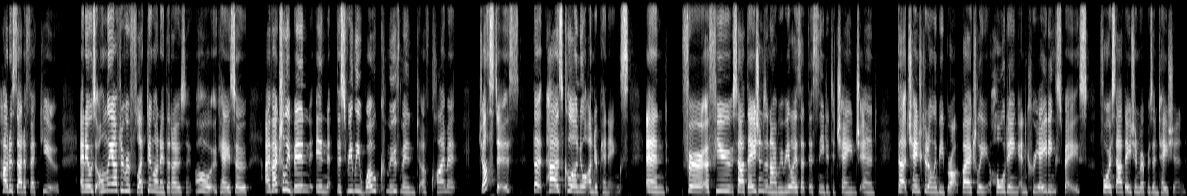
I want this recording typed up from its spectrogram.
"How does that affect you?" And it was only after reflecting on it that I was like, "Oh, okay, so I've actually been in this really woke movement of climate justice that has colonial underpinnings." And for a few South Asians and I, we realized that this needed to change and that change could only be brought by actually holding and creating space for South Asian representation.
